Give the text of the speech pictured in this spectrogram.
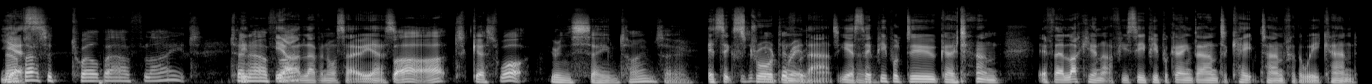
Now, Yes. that's a 12 hour flight, 10 hour flight. yeah, eleven or so. Yes. But guess what? You're in the same time zone. It's extraordinary different? that. Yes, so people do go down, if they're lucky enough, you see people going down to Cape Town for the weekend.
